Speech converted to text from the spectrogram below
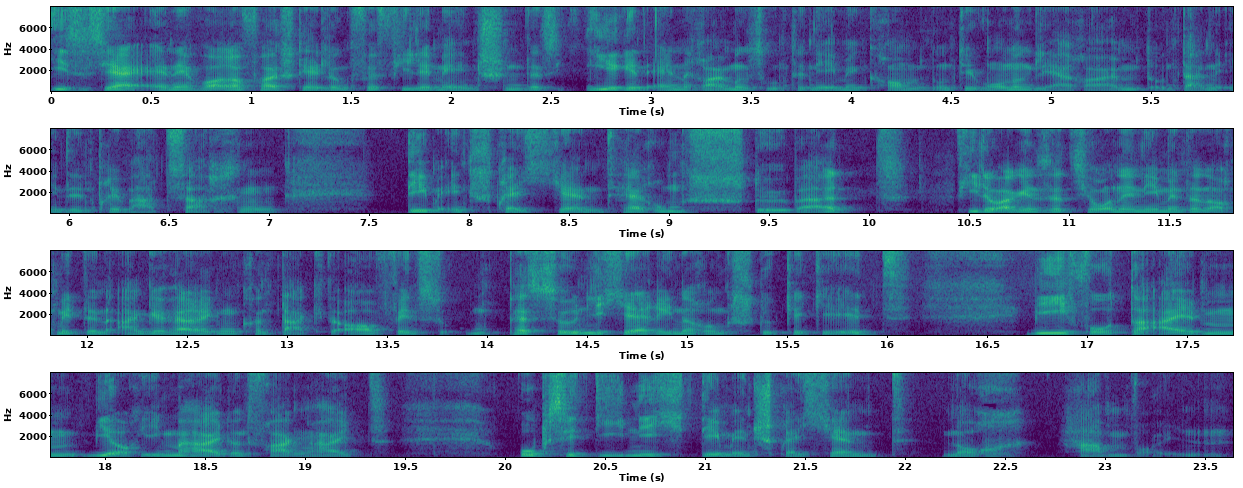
ist es ja eine Horrorvorstellung für viele Menschen, dass irgendein Räumungsunternehmen kommt und die Wohnung leer räumt und dann in den Privatsachen dementsprechend herumstöbert. Viele Organisationen nehmen dann auch mit den Angehörigen Kontakt auf, wenn es um persönliche Erinnerungsstücke geht, wie Fotoalben, wie auch immer halt, und fragen halt, ob sie die nicht dementsprechend noch haben wollen.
